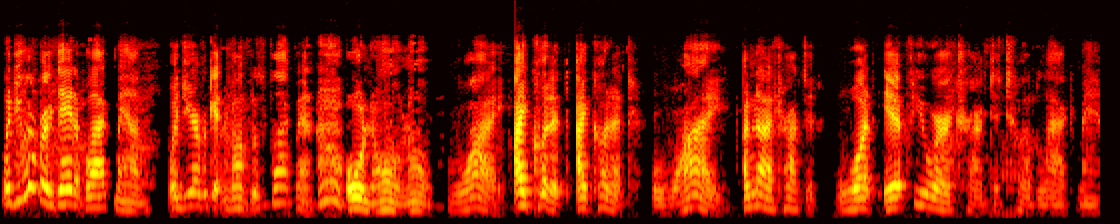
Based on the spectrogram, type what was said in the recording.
would you ever date a black man? Would you ever get involved with a black man? Oh, no, no. Why? I couldn't. I couldn't. Why? I'm not attracted. What if you were attracted to a black man?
